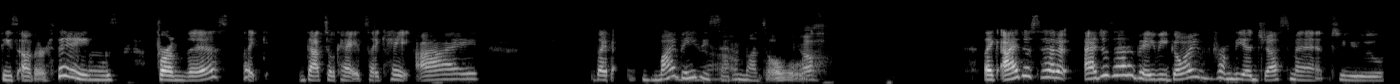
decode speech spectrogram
these other things from this, like that's okay. It's like, hey, I like my baby's yeah. seven months old. Like I just had a I just had a baby going from the adjustment to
